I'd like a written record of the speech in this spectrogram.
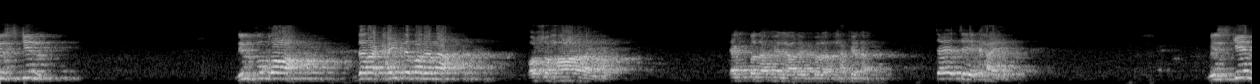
মিসকিন লিল যারা খাইতে পারে না, অসহায়। এক বেলা খাইলে আরেক বেলা থাকে না, চেয়ে চেয়ে খায়। মিসকিন,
